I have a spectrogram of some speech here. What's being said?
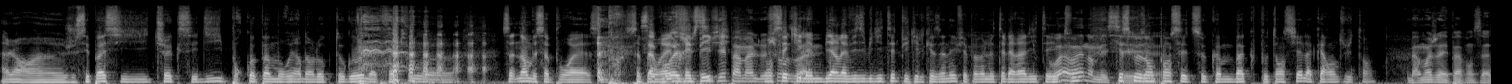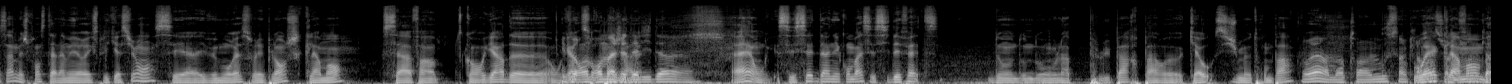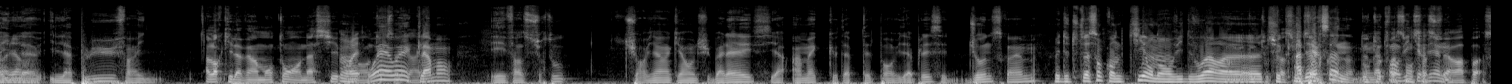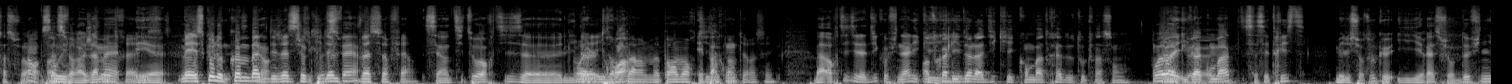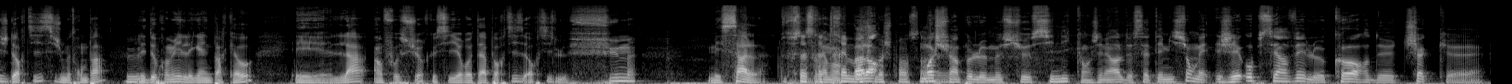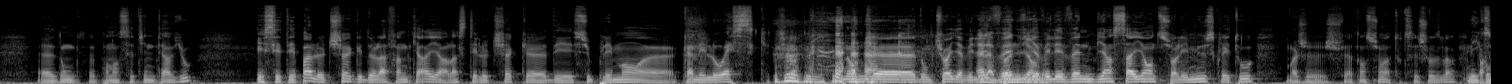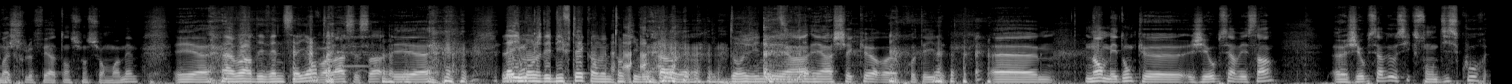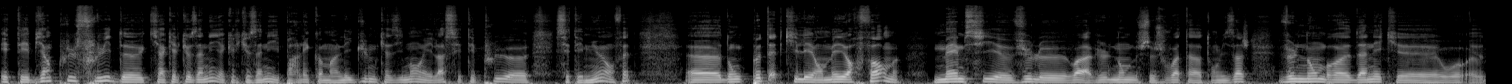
Alors, euh, je sais pas si Chuck s'est dit pourquoi pas mourir dans l'octogone. Après tout, euh, ça, non, mais ça pourrait, ça, ça ça pourrait pourrait être épique. pas mal de On choses. sait qu'il ouais. aime bien la visibilité depuis quelques années, il fait pas mal de télé-réalité Ouais, ouais, Qu'est-ce c'est- que vous en pensez de ce comeback potentiel à 48 ans? Bah moi j'avais pas pensé à ça, mais je pense que t'as la meilleure explication. hein. C'est euh, il veut mourir sur les planches, clairement. Ça, enfin, quand on regarde, euh, on Il veut rendre hommage à Dalida. Ouais, ses sept derniers combats, c'est six défaites, dont, dont- dont la plupart par euh, KO, si je me trompe pas. Ouais, un menton en mousse, hein, clairement. ouais, clairement, bah, il l'a plus. Enfin, il- Alors qu'il avait un menton en acier pendant Ouais. ouais, ouais, clairement. Et enfin, surtout tu reviens à 48 balais, s'il y a un mec que t'as peut-être pas envie d'appeler, c'est Jones quand même. Mais de toute façon, contre qui on a envie de voir de euh, Chuck façon, Liddell personne. De On toute façon, ça se fera pas. Ça se fera Non, pas. ça se fera jamais. Et, euh. Mais est-ce que le comeback non, déjà de Chuck Liddell faire, va se refaire? c'est un Tito Ortiz euh, Lidl Ouais, ils en 3. parlent, mais apparemment Ortiz Et par contre- intéressé. Bah, Ortiz, il a dit qu'au final, il, En tout cas, Lidl a dit qu'il combattrait de toute façon. Ouais, ouais, il va euh, combattre, ça c'est triste. Mais surtout qu'il reste sur deux finishes d'Ortiz, si je me trompe pas. Mm. Les deux premiers, il les gagne par KO. Et là, info sûr que s'il retape Ortiz, Ortiz le fume, mais sale. Ça serait Vraiment. très moche, Alors, moi je pense. Moi, hein. je suis un peu le monsieur cynique en général de cette émission, mais j'ai observé le corps de Chuck euh, euh, donc pendant cette interview, et c'était pas le Chuck de la fin de carrière. Là, c'était le Chuck euh, des suppléments euh, Canelo-esques. tu vois. donc, euh, donc, tu vois, il y avait Ah, les la veines, bonne il y viande. avait les veines bien saillantes sur les muscles et tout. Moi, je, je fais attention à toutes ces choses-là. Mais parce que je le fais attention sur moi-même. Et euh, Avoir des veines saillantes. voilà, c'est ça. Et, euh, Là, et il donc- mange des beefsteaks en même temps qu'il vous parle, euh, d'origine et un, et un shaker euh, protéiné. Euh, non, mais donc euh, j'ai observé ça. Euh, j'ai observé aussi que son discours était bien plus fluide qu'il y a quelques années. Il y a quelques années, il parlait comme un légume quasiment, et là, c'était plus, euh, c'était mieux en fait. Euh, donc peut-être qu'il est en meilleure forme, même si vu le, voilà, vu le nombre, je, vois ta- ton visage, vu le nombre d'années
